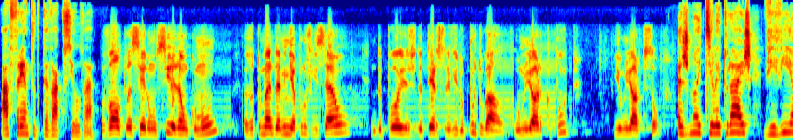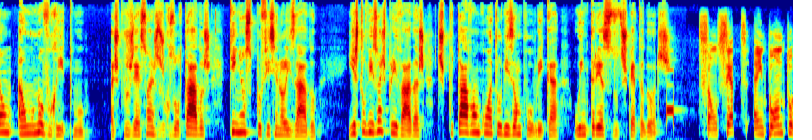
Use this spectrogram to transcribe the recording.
à frente de Cavaco Silva. Volto a ser um cidadão comum, retomando a minha profissão, depois de ter servido Portugal o melhor que pude e o melhor que soube. As noites eleitorais viviam a um novo ritmo. As projeções dos resultados tinham-se profissionalizado e as televisões privadas disputavam com a televisão pública o interesse dos espectadores. São sete em ponto.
